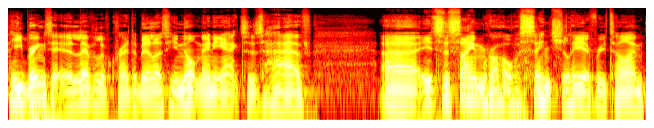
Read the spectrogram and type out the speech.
He brings it a level of credibility not many actors have. Uh, it's the same role essentially every time.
